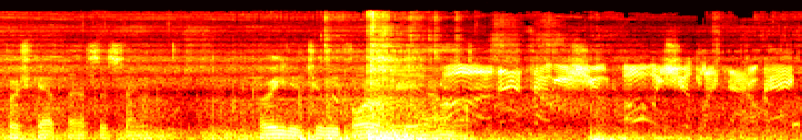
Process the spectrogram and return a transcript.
Push cat past this thing. Or we can do 2v4 over here, I don't know. Oh, that's how you shoot. Always shoot like that, okay?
